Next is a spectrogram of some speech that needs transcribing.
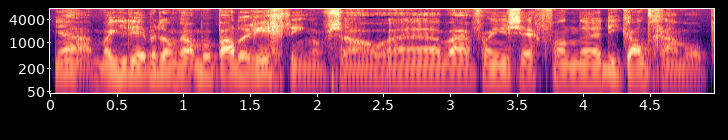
Ja, maar jullie hebben dan wel een bepaalde richting of zo. Uh, waarvan je zegt van uh, die kant gaan we op.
